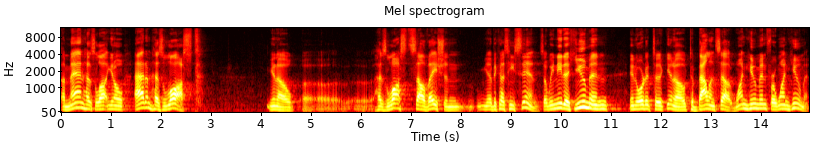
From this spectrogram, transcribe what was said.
a man has lost, you know, Adam has lost, you know, uh, has lost salvation you know, because he sinned. So we need a human in order to, you know, to balance out, one human for one human.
